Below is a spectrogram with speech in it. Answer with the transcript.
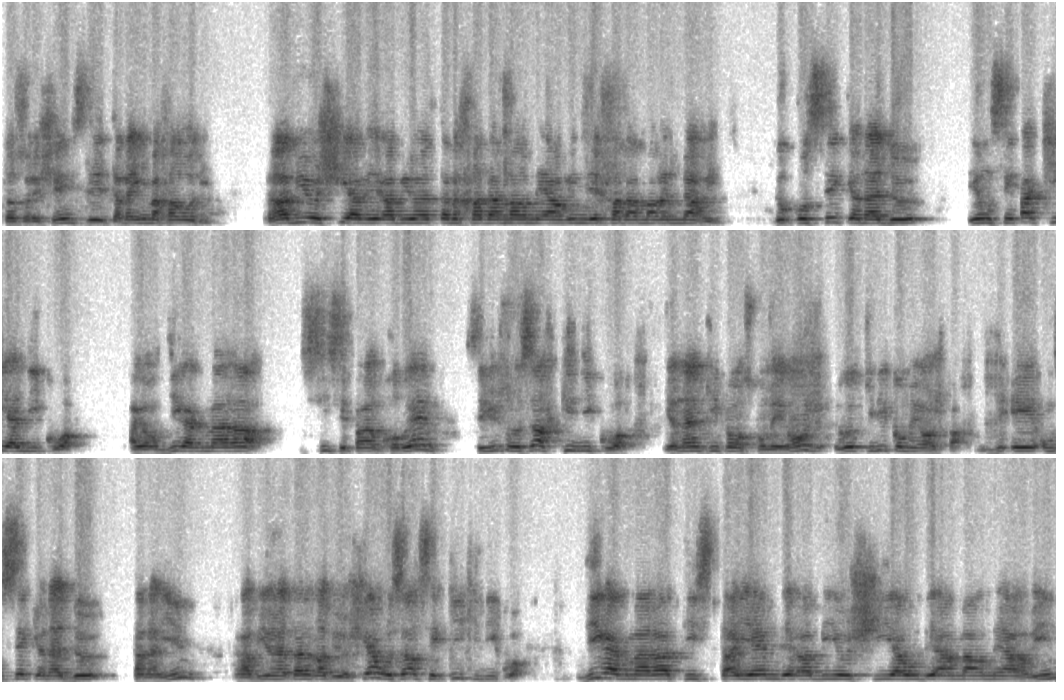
Tosolechen, c'est des Tanaïm Acharodi. Rabbi Yoshi avait Rabbi Yonatan Chadamar Me'arvin de Chadamar Marvin. Donc on sait qu'il y en a deux et on ne sait pas qui a dit quoi. Alors, dit Agmara, si ce n'est pas un problème, c'est juste de savoir qui dit quoi. Il y en a un qui pense qu'on mélange, l'autre qui dit qu'on ne mélange pas. Et on sait qu'il y en a deux, Tanaïm, Rabbi Yonatan, Rabbi Yoshia, veut savoir c'est qui qui dit quoi. Dit Agmara, Tistayem de Rabbi Yoshia ou de Amar Me'arvin,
